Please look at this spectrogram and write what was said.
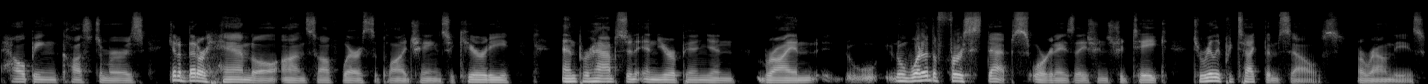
helping customers get a better handle on software supply chain security? And perhaps, in, in your opinion, Brian, you know, what are the first steps organizations should take to really protect themselves around these?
